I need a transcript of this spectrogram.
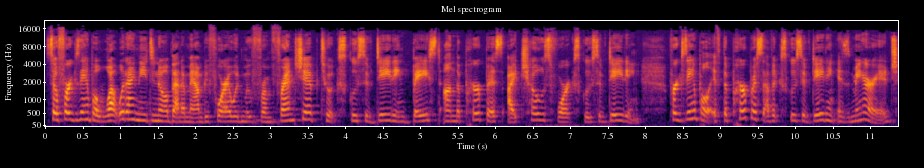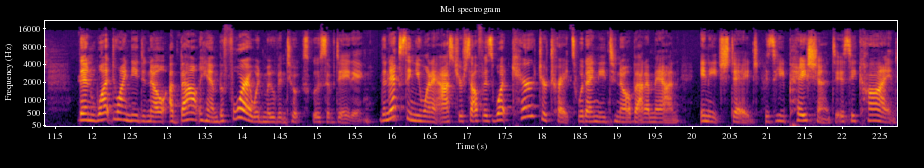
So, for example, what would I need to know about a man before I would move from friendship to exclusive dating based on the purpose I chose for exclusive dating? For example, if the purpose of exclusive dating is marriage, then what do I need to know about him before I would move into exclusive dating? The next thing you want to ask yourself is what character traits would I need to know about a man in each stage? Is he patient? Is he kind?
